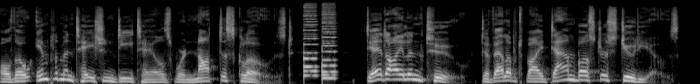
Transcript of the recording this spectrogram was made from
although implementation details were not disclosed. Dead Island 2, developed by Dambuster Studios,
